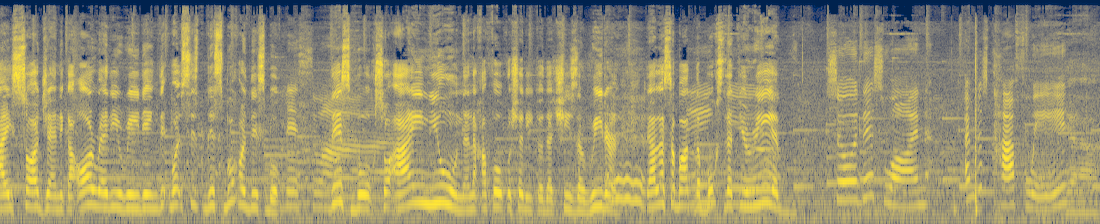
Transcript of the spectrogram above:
I saw Jenica already reading, what's this, this book or this book? This one. This book. So I knew na nakafocus siya dito that she's a reader. Tell us about the Thank books that you you. read. So, this one, I'm just halfway. Yeah.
